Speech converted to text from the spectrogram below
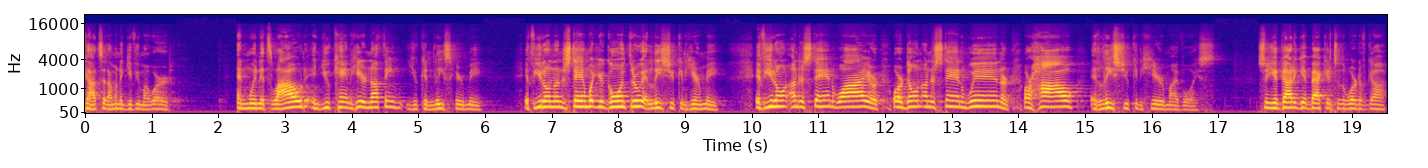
God said, I'm going to give you my word. And when it's loud and you can't hear nothing, you can at least hear me. If you don't understand what you're going through, at least you can hear me. If you don't understand why or, or don't understand when or, or how, at least you can hear my voice. So you got to get back into the Word of God.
